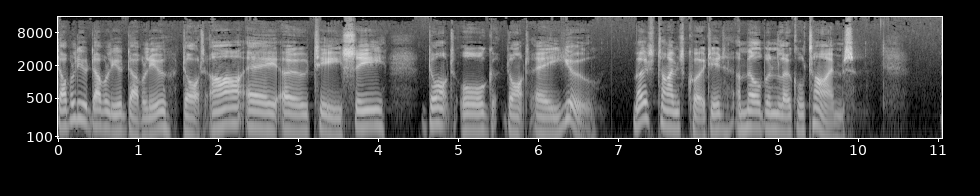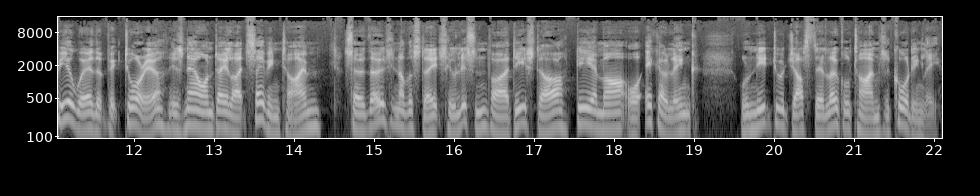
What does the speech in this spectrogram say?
www.raotc.org.au. Most times quoted are Melbourne local times. Be aware that Victoria is now on daylight saving time, so those in other states who listen via D-Star, DMR or Echolink will need to adjust their local times accordingly.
